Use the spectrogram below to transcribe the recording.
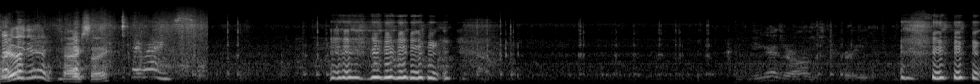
Really good, actually. Hey, thanks. Guys are all just crazy.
